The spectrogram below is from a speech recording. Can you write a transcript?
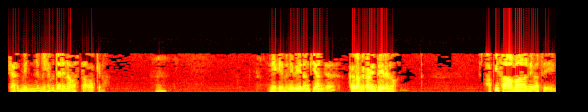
එයාට මෙන්න මෙහෙම දැනෙන අවස්ථාවක් එනවා. මේක එහෙම නෙවෙයි නම් කියන්නේ කරන්න කලින් තේරෙනවා. අපි සාමාන්‍ය වශයෙන්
